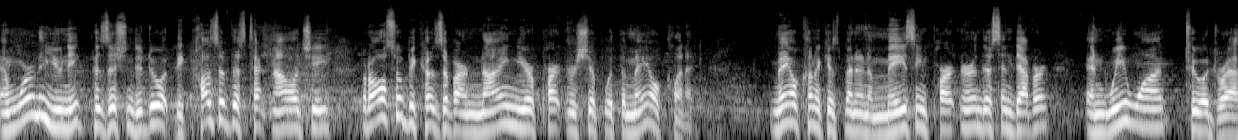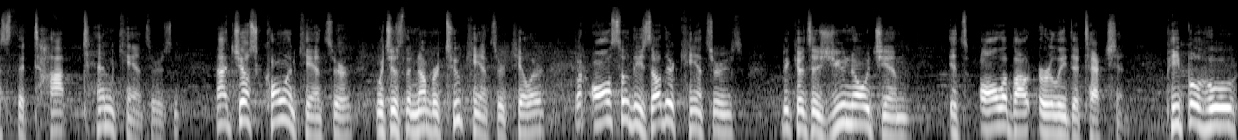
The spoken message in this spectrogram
And we're in a unique position to do it because of this technology, but also because of our nine year partnership with the Mayo Clinic. Mayo Clinic has been an amazing partner in this endeavor, and we want to address the top 10 cancers, not just colon cancer, which is the number two cancer killer, but also these other cancers, because as you know, Jim, it's all about early detection. People who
